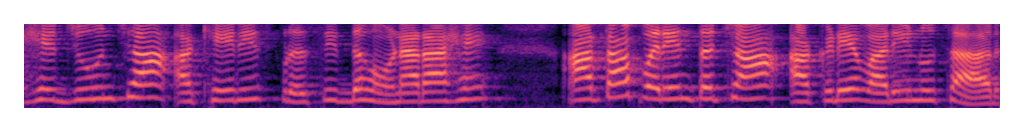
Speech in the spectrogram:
हे जूनच्या अखेरीस प्रसिद्ध होणार आहे. आतापर्यंतच्या आकडेवारीनुसार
